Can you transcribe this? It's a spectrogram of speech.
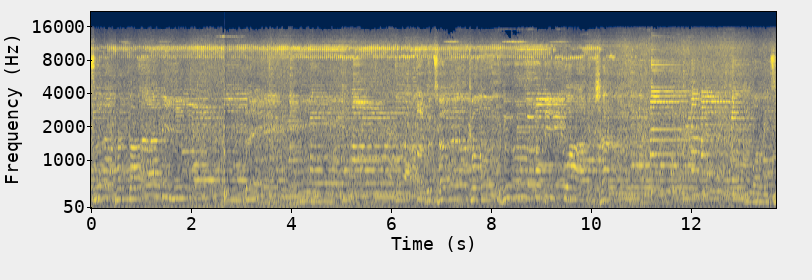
不怕哪里对你，不管她有空有地方找，望你的，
